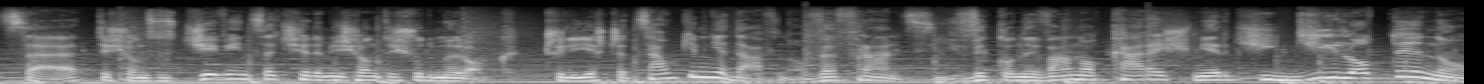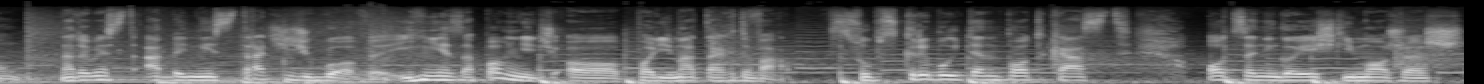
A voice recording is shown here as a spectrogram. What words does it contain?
C, 1977 rok, czyli jeszcze całkiem niedawno we Francji wykonywano karę śmierci gilotyną. Natomiast aby nie stracić głowy i nie zapomnieć o Polimatach 2, subskrybuj ten podcast, oceń go jeśli możesz.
